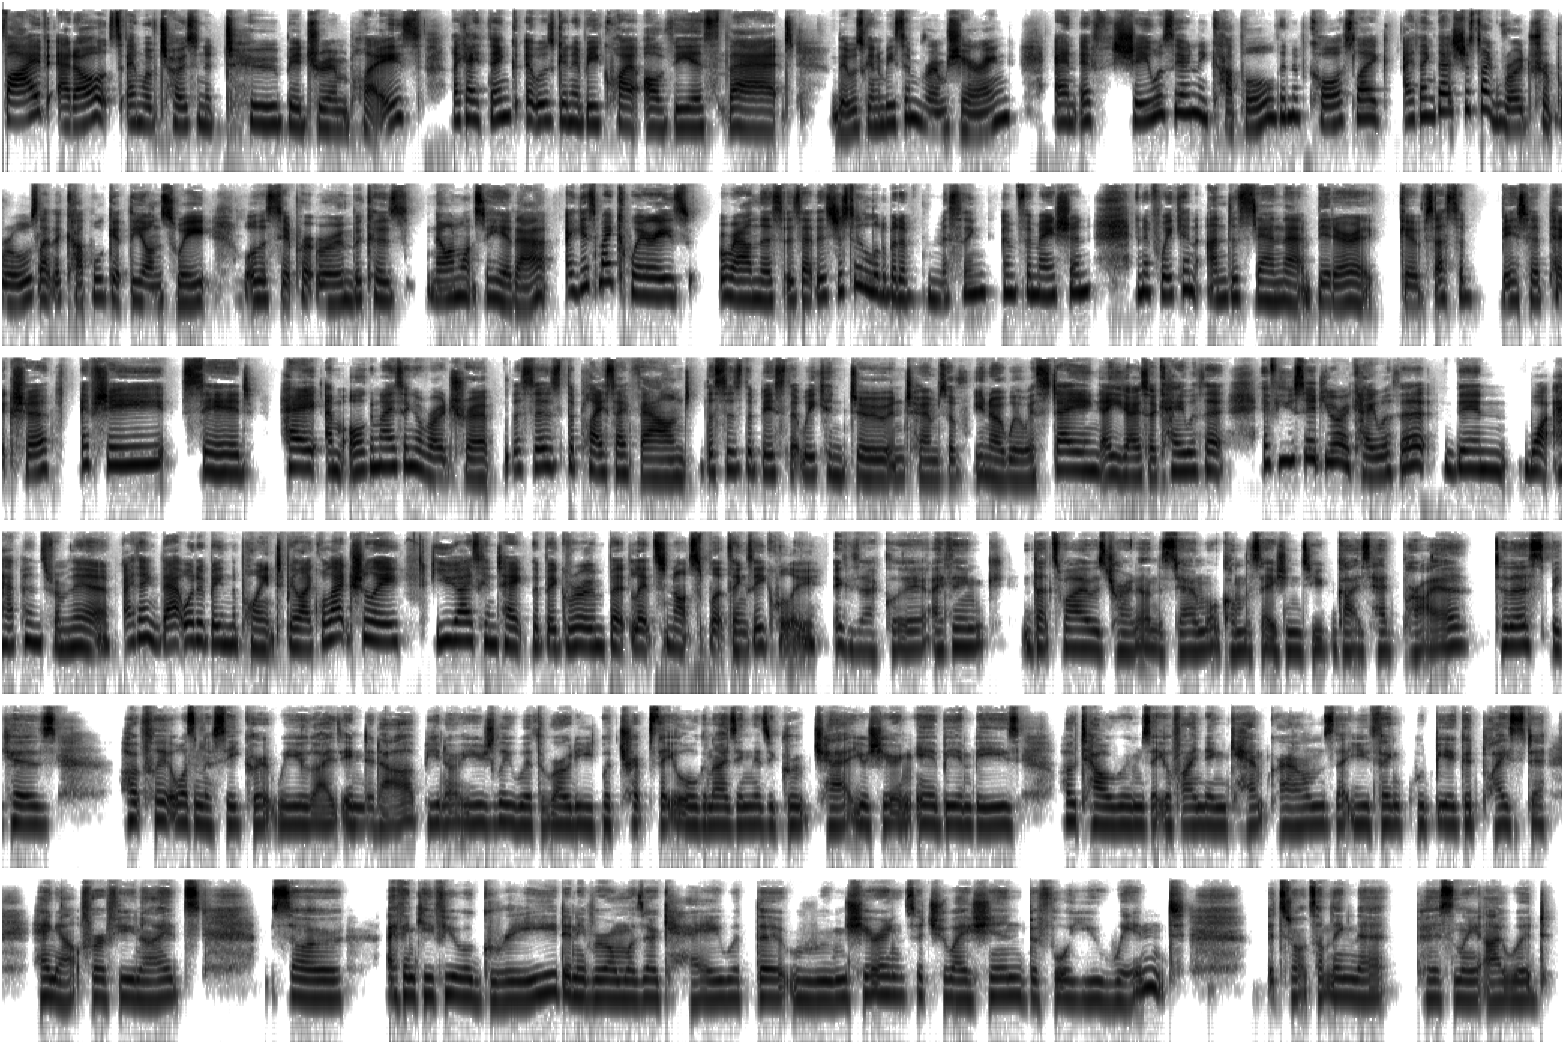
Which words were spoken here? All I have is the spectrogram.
five adults and we've chosen a two bedroom place. Like, I think it was going to be quite obvious that there was going to be some room sharing. And if she was the only couple, then of course, like, I think that's just like road trip rules. Like, the couple get the ensuite or the separate room because no one wants to hear that. I guess my queries around this is that there's just a little bit of missing information. And if we can understand that better, it gives us a better picture if she said, Hey, I'm organizing a road trip. This is the place I found. This is the best that we can do in terms of, you know, where we're staying. Are you guys okay with it? If you said you're okay with it, then what happens from there? I think that would have been the point to be like, well, actually, you guys can take the big room, but let's not split things equally. Exactly. I think that's why I was trying to understand what conversations you guys had prior to this because hopefully it wasn't a secret where you guys ended up. You know, usually with roadie, with trips that you're organizing, there's a group chat, you're sharing Airbnbs, hotel rooms that you're finding, campgrounds that you think would be a good place to hang out for a few nights. So I think if you agreed and everyone was okay with the room sharing situation before you went, it's not something that personally I would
